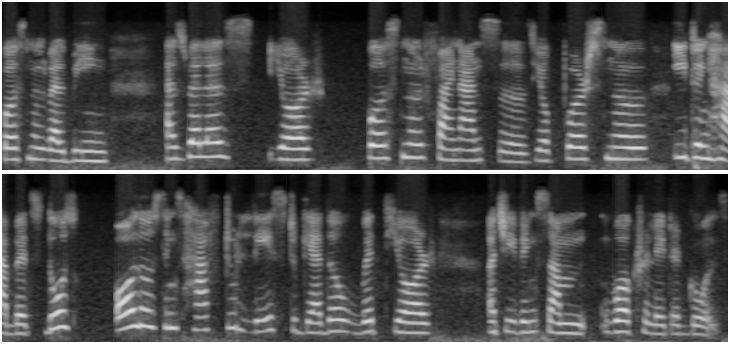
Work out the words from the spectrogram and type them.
personal well being, as well as your personal finances, your personal eating habits. Those all those things have to lace together with your achieving some work related goals.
